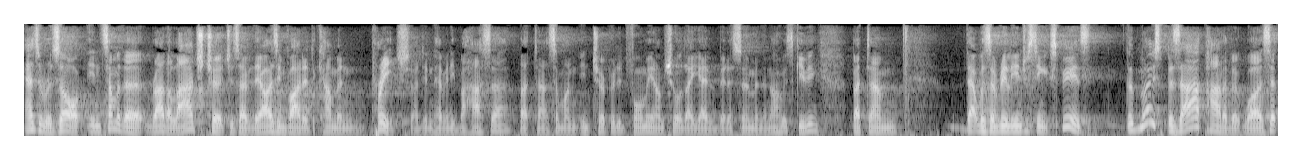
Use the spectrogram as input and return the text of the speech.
As a result, in some of the rather large churches over there, I was invited to come and preach. I didn't have any Bahasa, but uh, someone interpreted for me. I'm sure they gave a better sermon than I was giving. But um, that was a really interesting experience. The most bizarre part of it was that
